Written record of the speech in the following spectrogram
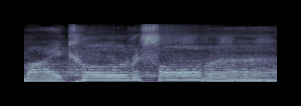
My cold reformer.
